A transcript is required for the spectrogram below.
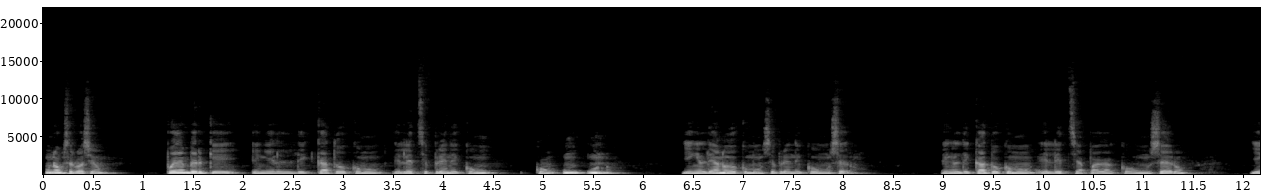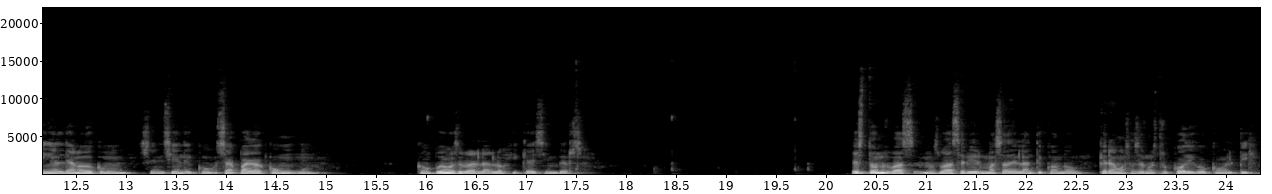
una observación. Pueden ver que en el de cátodo común el LED se prende con, con un 1 y en el de ánodo común se prende con un 0. En el de cátodo común el LED se apaga con un 0 y en el de ánodo común se enciende con, se apaga con un 1. Como podemos observar la lógica es inversa. Esto nos va, nos va a servir más adelante cuando queramos hacer nuestro código con el pi.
